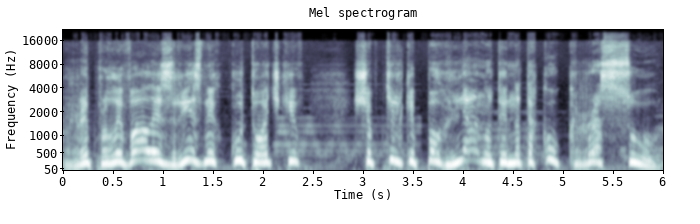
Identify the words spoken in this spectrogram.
припливали з різних куточків, щоб тільки поглянути на таку красу.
